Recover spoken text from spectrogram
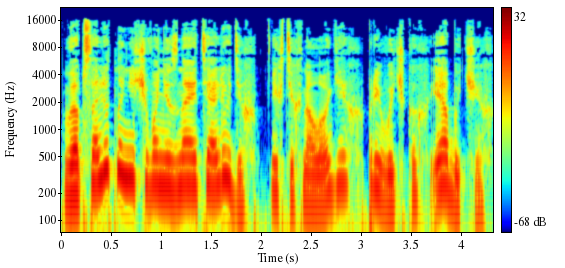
Вы абсолютно ничего не знаете о людях, их технологиях, привычках и обычаях.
